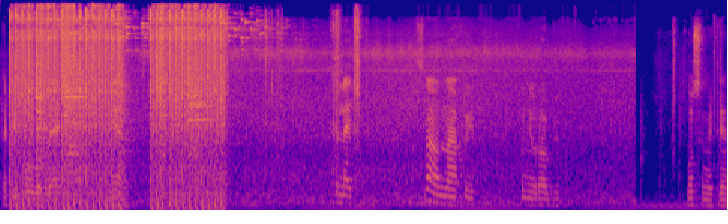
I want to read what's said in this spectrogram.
Такий було, блядь. Ні. Блядь. Знав нахуй. Хуйню роблю. Мусимо йти.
